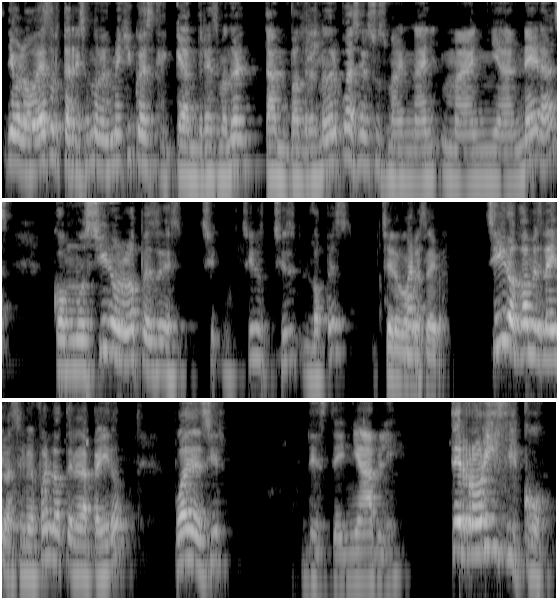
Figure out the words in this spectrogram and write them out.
digo, lo eso aterrizando en el México es que, que Andrés Manuel, tanto Andrés Manuel puede hacer sus maña- mañaneras como Ciro López, Ciro, Ciro López, Ciro Bueno. Gómez Leiva. Ciro Gómez Leiva, se me fue el, otro- el apellido, puede decir desdeñable, terrorífico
